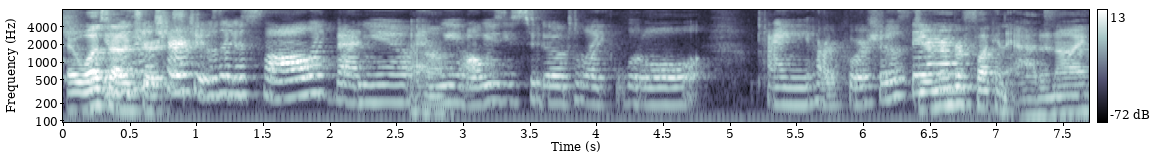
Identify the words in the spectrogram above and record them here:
church? It was it at a was church. a church. It was like a small like venue, Uh-huh. and we always used to go to like little tiny hardcore shows there. Do you remember fucking Adonai?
